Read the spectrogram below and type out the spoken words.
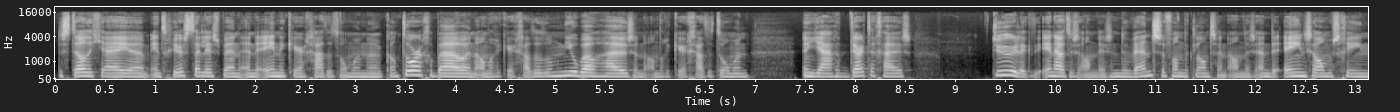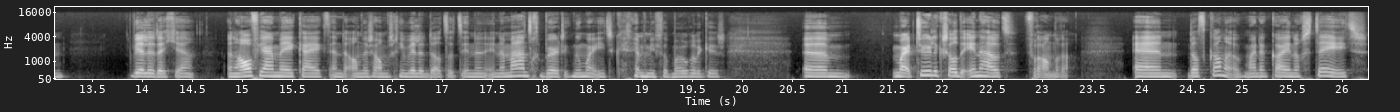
Dus stel dat jij uh, interieurstylist bent en de ene keer gaat het om een uh, kantoorgebouw, en de andere keer gaat het om een nieuwbouwhuis, en de andere keer gaat het om een, een jaren dertig huis. Tuurlijk, de inhoud is anders en de wensen van de klant zijn anders. En de een zal misschien willen dat je een half jaar meekijkt en de ander zal misschien willen dat het in een, in een maand gebeurt. Ik noem maar iets, ik weet helemaal niet of dat mogelijk is. Um, maar tuurlijk zal de inhoud veranderen. En dat kan ook, maar dan kan je nog steeds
